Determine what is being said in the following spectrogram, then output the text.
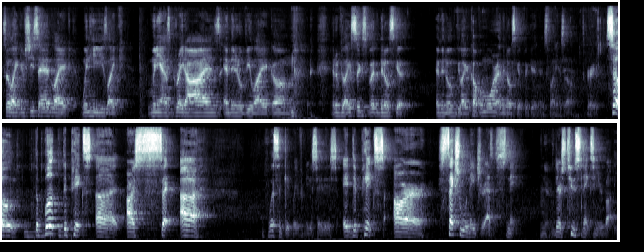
So like if she said like when he's like when he has great eyes, and then it'll be like um it'll be like six foot, and then it'll skip, and then it'll be like a couple more, and then it'll skip again. It's funny as hell. Great. So the book depicts uh, our se- uh, what's a good way for me to say this? It depicts our sexual nature as a snake. Yeah. There's two snakes in your body.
